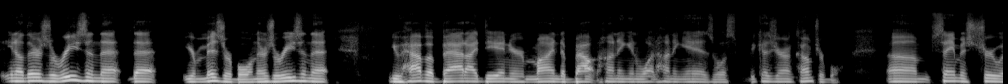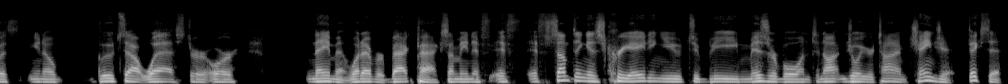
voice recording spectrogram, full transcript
you know, there's a reason that that you're miserable, and there's a reason that you have a bad idea in your mind about hunting and what hunting is. Well, because you're uncomfortable. Um, same is true with you know boots out west or or name it whatever backpacks i mean if if if something is creating you to be miserable and to not enjoy your time change it fix it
